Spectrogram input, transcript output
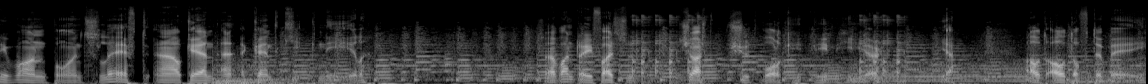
21 points left. Ah, okay, and, and I can't kick Neil. So I wonder if I should just should walk in here. Yeah, out out of the way.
